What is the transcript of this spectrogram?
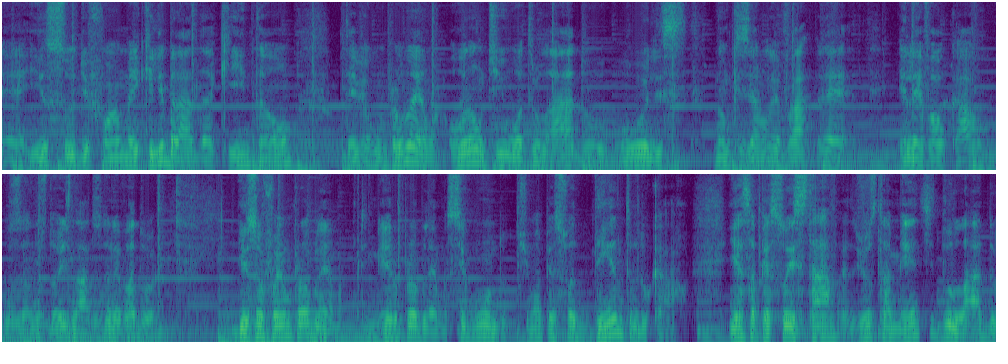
é, isso de forma equilibrada. Aqui então teve algum problema, ou não tinha o outro lado, ou eles não quiseram levar, é, elevar o carro usando os dois lados do elevador. Isso foi um problema, primeiro problema. Segundo, tinha uma pessoa dentro do carro e essa pessoa estava justamente do lado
